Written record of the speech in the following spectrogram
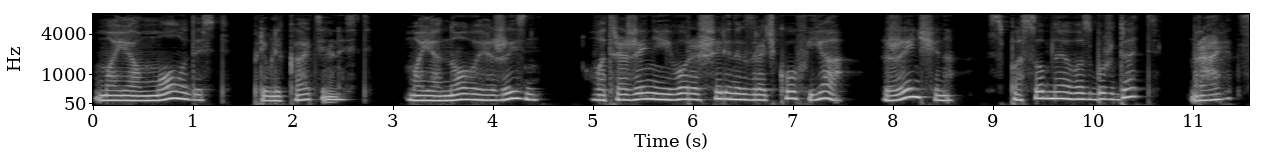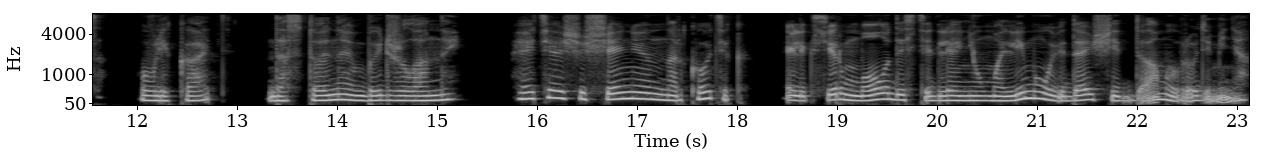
моя молодость, привлекательность, моя новая жизнь. В отражении его расширенных зрачков я, женщина, способная возбуждать, нравиться, увлекать, достойная быть желанной. Эти ощущения – наркотик, эликсир молодости для неумолимо увядающей дамы вроде меня.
